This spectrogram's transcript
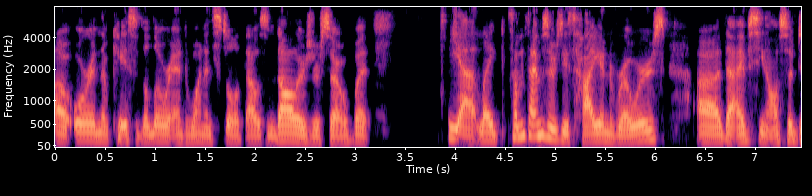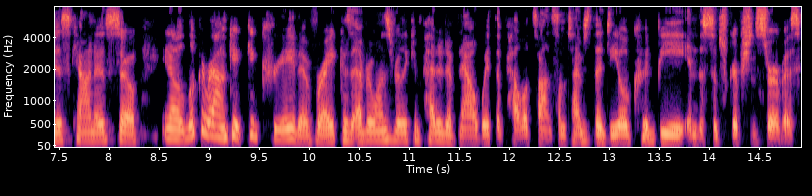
Uh, or in the case of the lower end one, it's still a thousand dollars or so. But yeah, like sometimes there's these high end rowers uh, that I've seen also discounted. So you know, look around, get get creative, right? Because everyone's really competitive now with the Peloton. Sometimes the deal could be in the subscription service.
